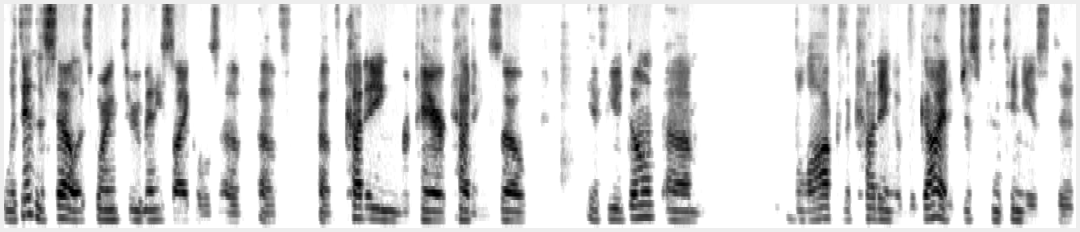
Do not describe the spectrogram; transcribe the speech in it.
within the cell, it's going through many cycles of, of, of cutting, repair, cutting. So if you don't um, block the cutting of the guide. It just continues to,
